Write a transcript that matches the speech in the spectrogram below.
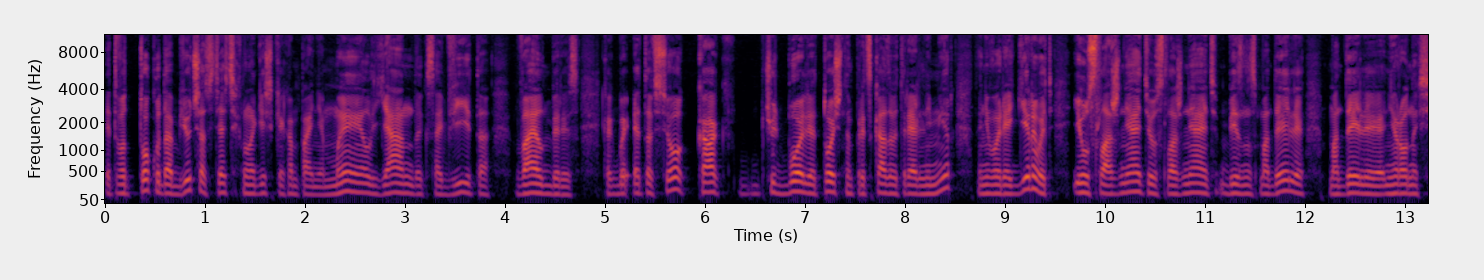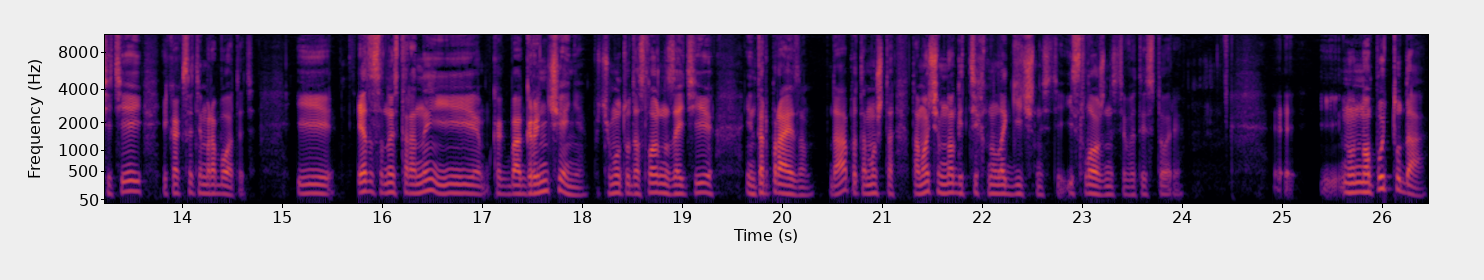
это вот то, куда бьют сейчас все технологические компании. Mail, Яндекс, Авито, Wildberries. Как бы это все как чуть более точно предсказывать реальный мир, на него реагировать и усложнять, и усложнять бизнес-модели, модели нейронных сетей и как с этим работать. И это, с одной стороны, и как бы ограничение. Почему туда сложно зайти интерпрайзом, да, потому что там очень много технологичности и сложности в этой истории. Э, и, ну, но путь туда.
